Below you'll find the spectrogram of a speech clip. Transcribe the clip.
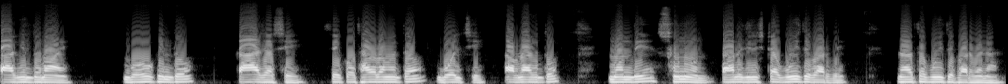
তা কিন্তু নয়। বহু কিন্তু কাজ আছে সেই কথাগুলো আমি তো বলছি। আপনারা কিন্তু মন দিয়ে শুনুন, তাহলে জিনিসটা বুঝতে পারবে না তো বুঝতে পারবে না।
